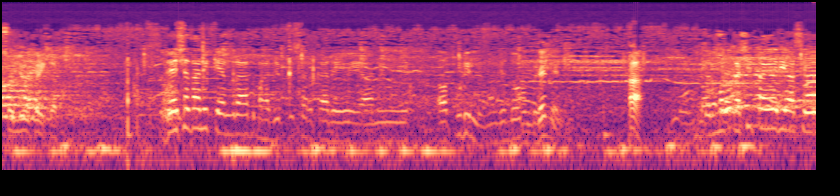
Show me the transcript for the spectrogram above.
सोल्यूटही करतो. देशात आणि केंद्रात भाजपची सरकार आहे आणि पुढील म्हणजे दोन. हा. तर मग कशी तयारी असेल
